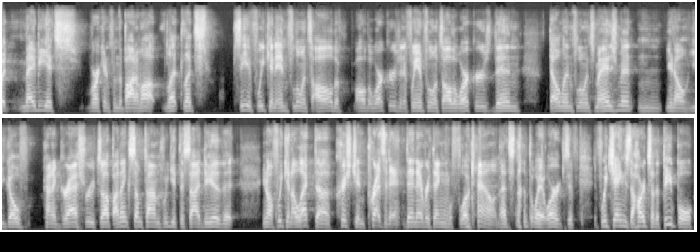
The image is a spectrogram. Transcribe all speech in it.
but maybe it's working from the bottom up. Let let's see if we can influence all the all the workers, and if we influence all the workers, then they'll influence management, and you know you go kind of grassroots up. I think sometimes we get this idea that, you know, if we can elect a Christian president, then everything will flow down. That's not the way it works. If if we change the hearts of the people,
